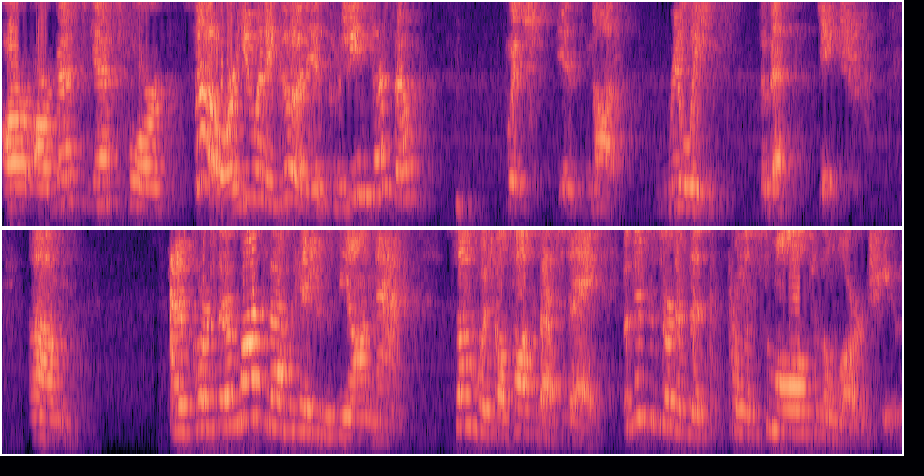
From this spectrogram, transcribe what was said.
our, our best guess for, so, are you any good? Is the machine says so which is not really the best gauge. Um, and of course, there are lots of applications beyond that, some of which I'll talk about today. But this is sort of the, from the small to the large here.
